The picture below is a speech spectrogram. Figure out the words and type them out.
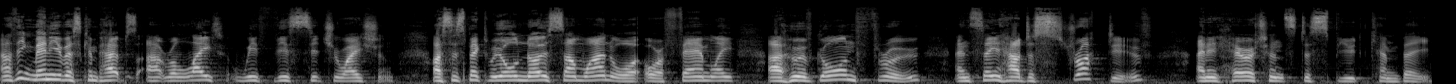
And I think many of us can perhaps uh, relate with this situation. I suspect we all know someone or, or a family uh, who have gone through and seen how destructive an inheritance dispute can be.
